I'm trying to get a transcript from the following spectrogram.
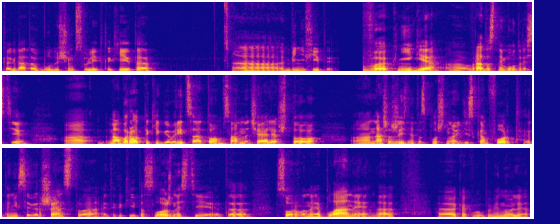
когда-то в будущем сулит какие-то э, бенефиты. В книге э, «В радостной мудрости» э, наоборот таки говорится о том в самом начале, что э, наша жизнь это сплошной дискомфорт, это несовершенство, это какие-то сложности, это сорванные планы, да, как вы упомянули.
